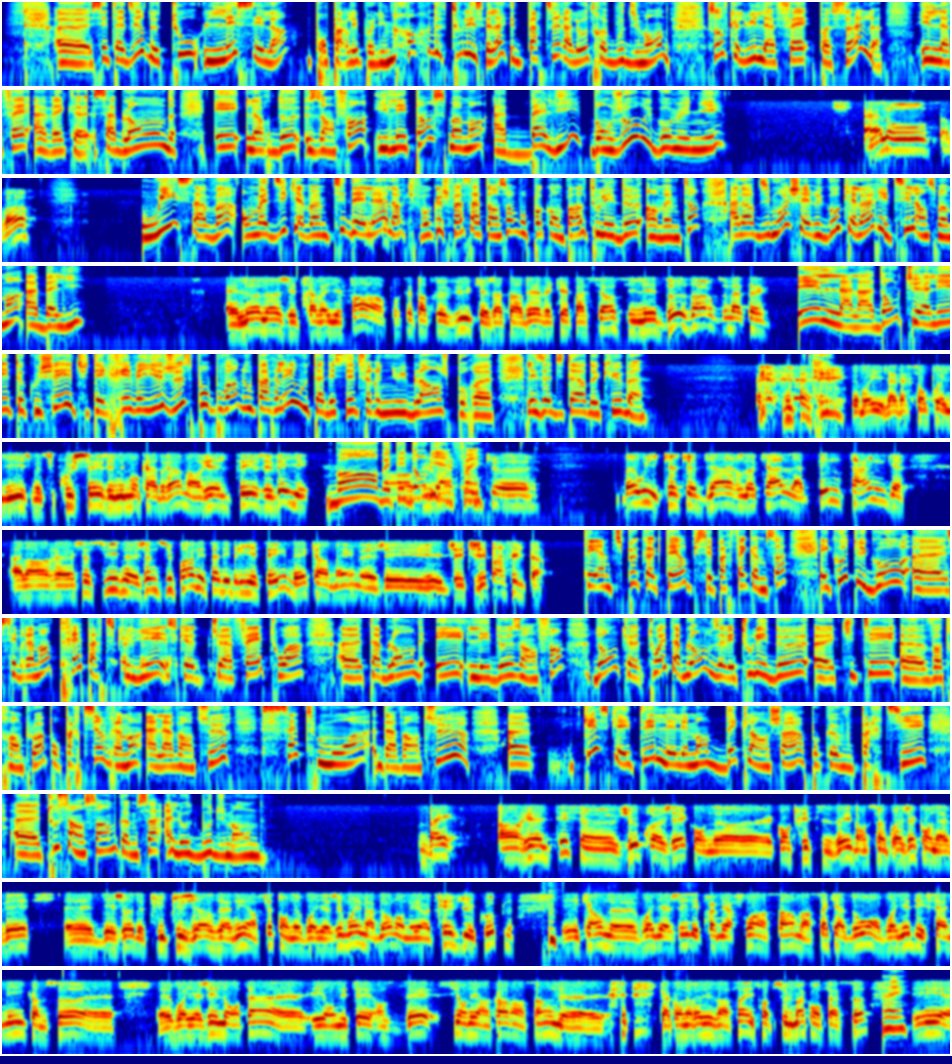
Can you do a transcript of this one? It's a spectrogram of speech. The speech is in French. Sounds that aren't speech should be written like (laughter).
euh, c'est-à-dire de tout laisser là pour parler poliment, (laughs) de tout laisser là et de partir à l'autre bout du monde. Sauf que lui, il l'a fait pas seul. Il l'a fait avec euh, sa blonde et leurs deux enfants. Il est en ce moment à Bali. Bonjour, Hugo Meunier. Allô, ça va? Oui, ça va. On m'a dit qu'il y avait un petit délai, alors qu'il faut que je fasse attention pour pas qu'on parle tous les deux en même temps. Alors, dis-moi, cher Hugo, quelle heure est-il en ce moment à Bali? Et là, là, j'ai travaillé fort pour cette entrevue que j'attendais avec impatience. Il est 2 heures du matin. Et là là, donc tu es allé te coucher et tu t'es réveillé juste pour pouvoir nous parler ou tu as décidé de faire une nuit blanche pour euh, les auditeurs de Cube? (laughs) oui, la version polie, je me suis couché, j'ai mis mon cadran, mais en réalité, j'ai veillé. Bon, ben t'es donc bien fin. Ben oui, quelques bières locales, la Bintang, alors, euh, je suis, je ne suis pas en état d'ébriété, mais quand même, euh, j'ai passé le temps un petit peu cocktail, puis c'est parfait comme ça. Écoute, Hugo, euh, c'est vraiment très particulier ce que tu as fait, toi, euh, ta blonde et les deux enfants. Donc, euh, toi et ta blonde, vous avez tous les deux quitté votre emploi pour partir vraiment à l'aventure. Sept mois d'aventure. Qu'est-ce qui a été l'élément déclencheur pour que vous partiez tous ensemble comme ça à l'autre bout du monde? Ben, en réalité, c'est un vieux projet qu'on a euh, concrétisé. Donc, c'est un projet qu'on avait euh, déjà depuis plusieurs années. En fait, on a voyagé. Moi et ma blonde, on est un très vieux couple. (laughs) Et quand on a voyagé les premières fois ensemble en sac à dos, on voyait des familles comme ça euh, voyager longtemps. et on était, on se disait, si on est encore ensemble (laughs) quand on aura des enfants, il faut absolument qu'on fasse ça. Et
